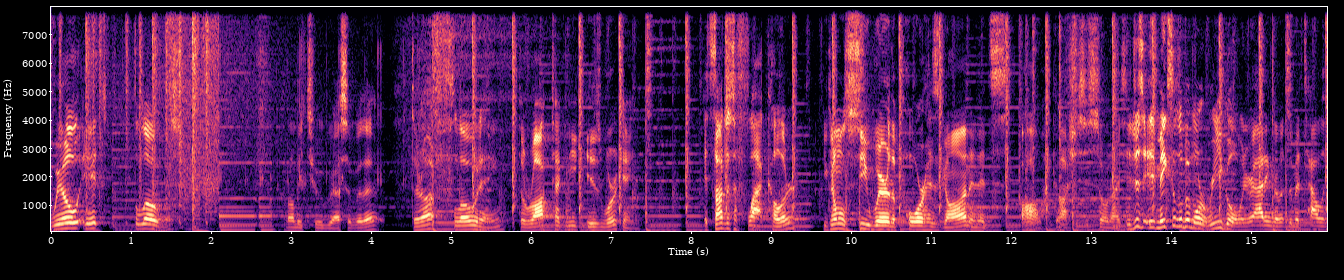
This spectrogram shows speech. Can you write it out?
Will it float? Don't be too aggressive with it. They're not floating. The rock technique is working. It's not just a flat color. You can almost see where the pour has gone and it's, oh my gosh, this is so nice. It just, it makes it a little bit more regal when you're adding the, the metallic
